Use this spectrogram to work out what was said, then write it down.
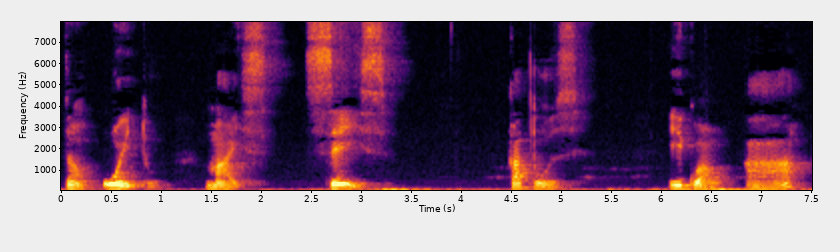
Então, 8 mais 6, 14, igual a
